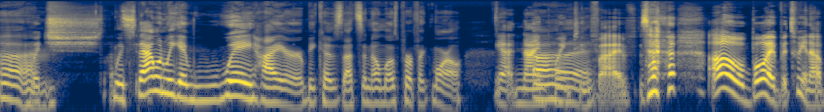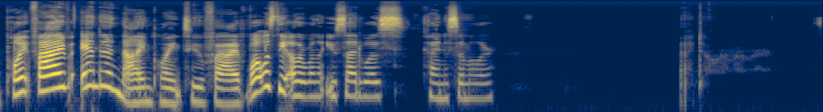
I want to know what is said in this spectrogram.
Um, which, which see. that one we get way higher because that's an almost perfect moral. yeah, uh, 9.25. oh boy, between a 0.5 and a 9.25. What was the other one that you said was kind of similar? I don't remember.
